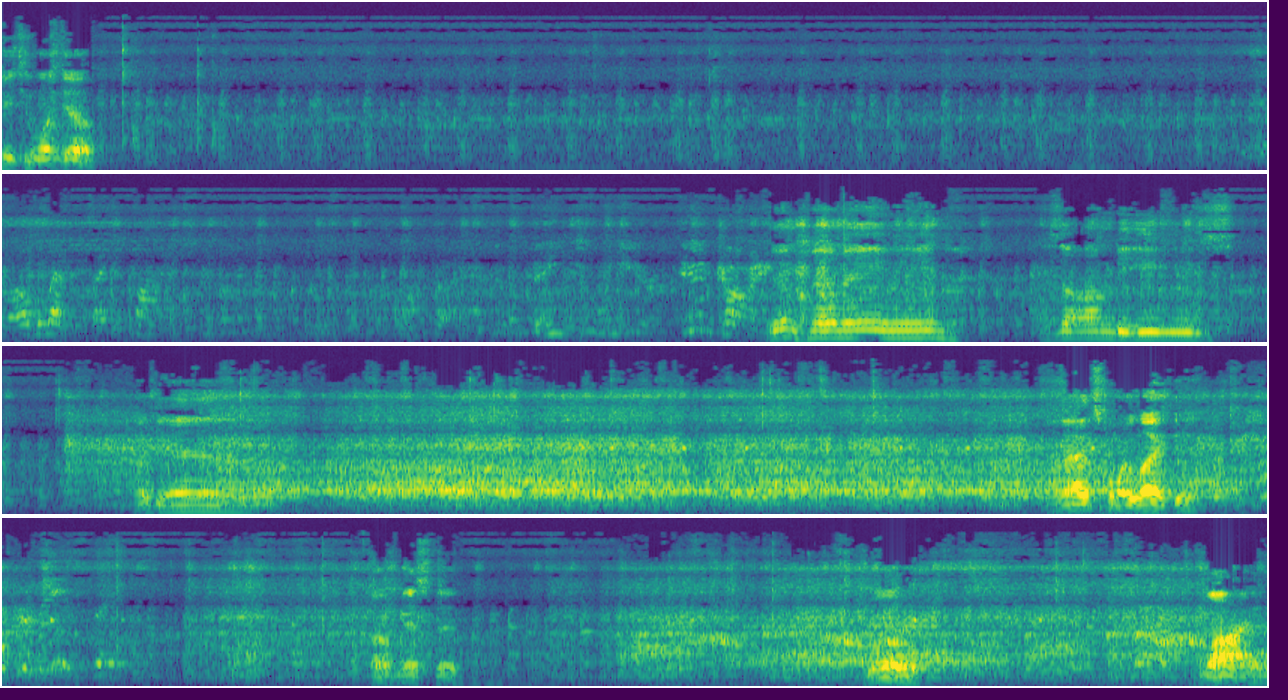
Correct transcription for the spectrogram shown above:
three, two, one, go. Incoming zombies again. That's more like it. Oh, missed it. Whoa. Why?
